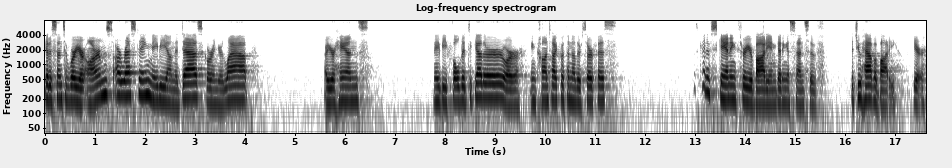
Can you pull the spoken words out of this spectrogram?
Get a sense of where your arms are resting, maybe on the desk or in your lap. Are your hands maybe folded together or in contact with another surface? Just kind of scanning through your body and getting a sense of that you have a body here.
